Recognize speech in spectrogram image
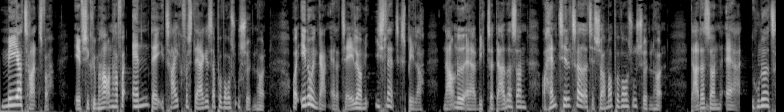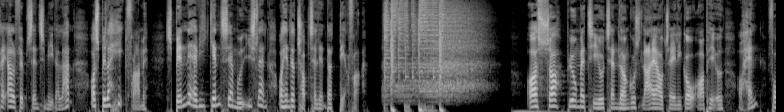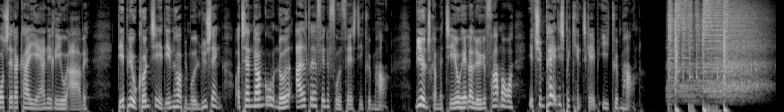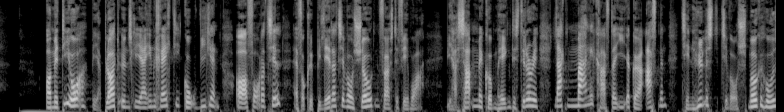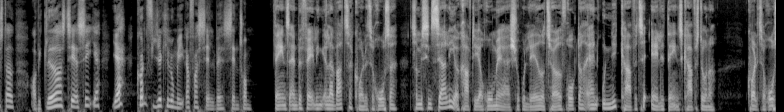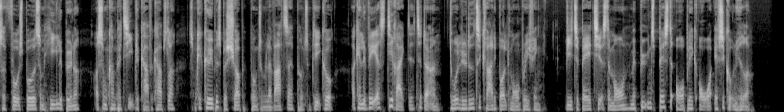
Mere transfer. FC København har for anden dag i træk forstærket sig på vores U17-hold. Og endnu en gang er der tale om en islandsk spiller. Navnet er Victor Dadason, og han tiltræder til sommer på vores U17-hold. Dadason er 193 cm lang og spiller helt fremme. Spændende at vi igen ser mod Island og henter toptalenter derfra. Og så blev Matteo Tanlongos lejeaftale i går ophævet, og han fortsætter karrieren i Rio Ave. Det blev kun til et indhop imod Lyseng, og Tanlongo nåede aldrig at finde fodfæste i København. Vi ønsker Matteo held og lykke fremover, et sympatisk bekendtskab i København. Og med de ord vil jeg blot ønske jer en rigtig god weekend og opfordre til at få købt billetter til vores show den 1. februar. Vi har sammen med Copenhagen Distillery lagt mange kræfter i at gøre aftenen til en hyldest til vores smukke hovedstad, og vi glæder os til at se jer, ja, kun 4 km fra selve centrum. Dagens anbefaling er Lavazza Quality Rosa, som med sin særlige og kraftige aromaer af chokolade og tørrede frugter er en unik kaffe til alle dagens kaffestunder. Quality Rosa fås både som hele bønder og som kompatible kaffekapsler, som kan købes på shop.lavazza.dk og kan leveres direkte til døren. Du har lyttet til Kvartibolt Morgenbriefing. Vi er tilbage tirsdag morgen med byens bedste overblik over FCK-nyheder.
